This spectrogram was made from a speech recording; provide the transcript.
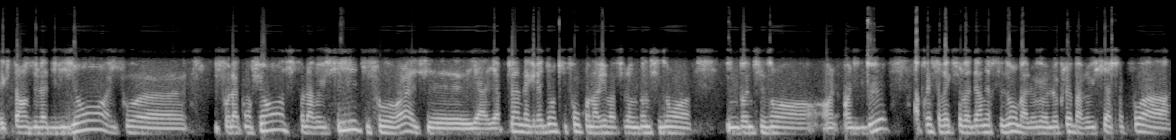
de la division. Il faut euh, il faut la confiance, il faut la réussite. Il faut voilà, il y a il y a plein d'ingrédients qui font qu'on arrive à faire une bonne saison, une bonne saison en, Ligue 2. Après, c'est vrai que sur la dernière saison, bah, le, club a réussi à chaque fois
